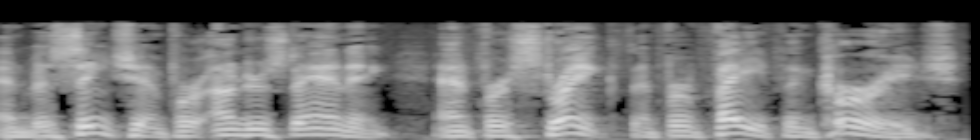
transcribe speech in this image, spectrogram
and beseech Him for understanding and for strength and for faith and courage.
